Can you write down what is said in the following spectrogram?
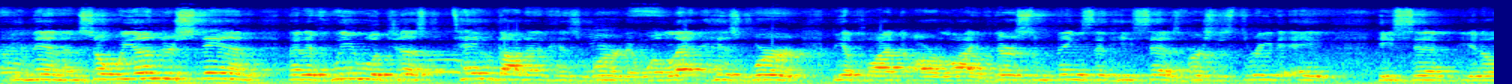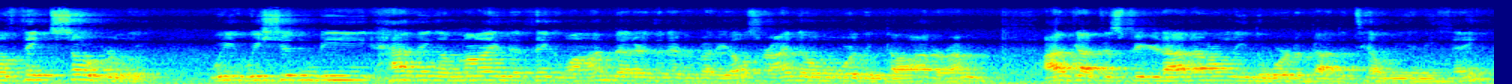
Amen. And so we understand that if we will just take God at his word and we'll let his word be applied to our life, there's some things that he says, verses 3 to 8. He said, you know, think soberly. We, we shouldn't be having a mind that think, well, I'm better than everybody else, or I know more than God, or I'm I've got this figured out. I don't need the word of God to tell me anything.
